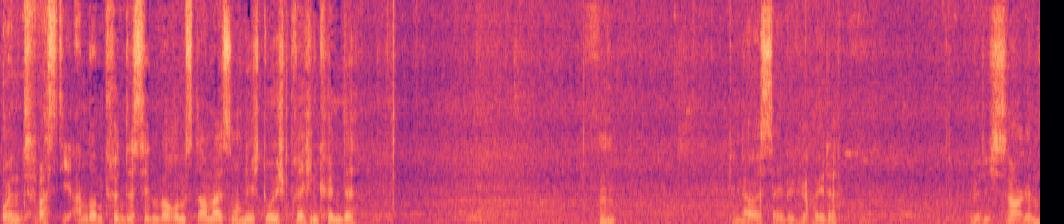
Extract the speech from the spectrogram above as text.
Und was die anderen Gründe sind, warum es damals noch nicht durchbrechen könnte, genau dasselbe wie heute würde ich sagen.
